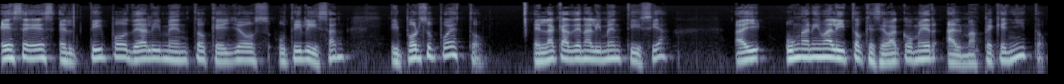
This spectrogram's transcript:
ese es el tipo de alimento que ellos utilizan. Y por supuesto, en la cadena alimenticia hay un animalito que se va a comer al más pequeñito,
